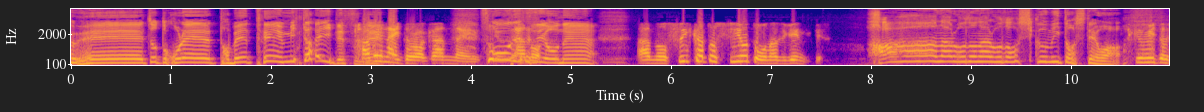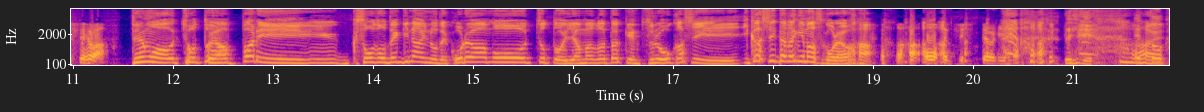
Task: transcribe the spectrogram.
へえ、ちょっとこれ食べてみたいですね。食べないとわかんないそうですよね。あの、あのスイカと塩と同じ原理です。はあ、なるほど、なるほど。仕組みとしては。仕組みとしては。でも、ちょっとやっぱり、想像できないので、これはもう、ちょっと山形県鶴岡市、行かせていただきます、これは。お待ちしております。ぜひ。えっはいと、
